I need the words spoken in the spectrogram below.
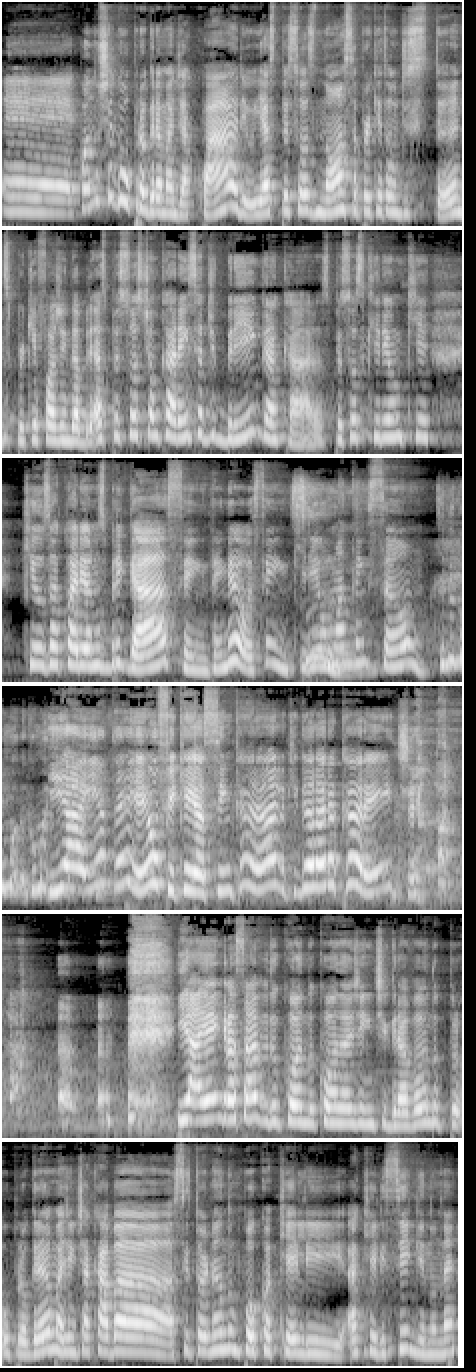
É, quando chegou o programa de aquário e as pessoas, nossa, porque estão distantes, porque fogem da briga. As pessoas tinham carência de briga, cara. As pessoas queriam que, que os aquarianos brigassem, entendeu? Assim, queriam Sim. uma atenção. Como, como... É e aí até eu fiquei assim, caralho, que galera carente. e aí é engraçado quando, quando a gente gravando o programa, a gente acaba se tornando um pouco aquele, aquele signo, né?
